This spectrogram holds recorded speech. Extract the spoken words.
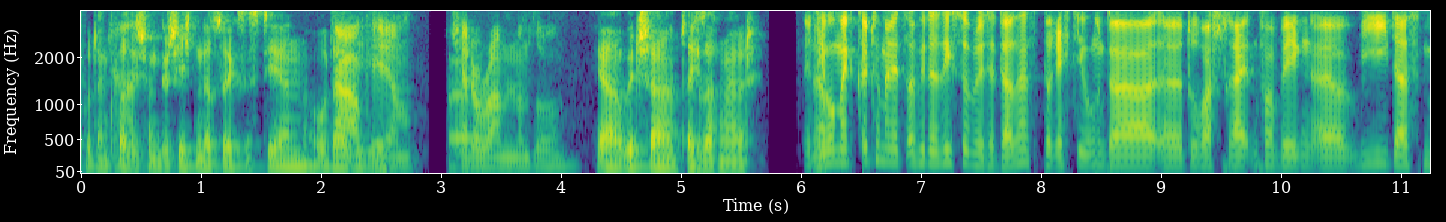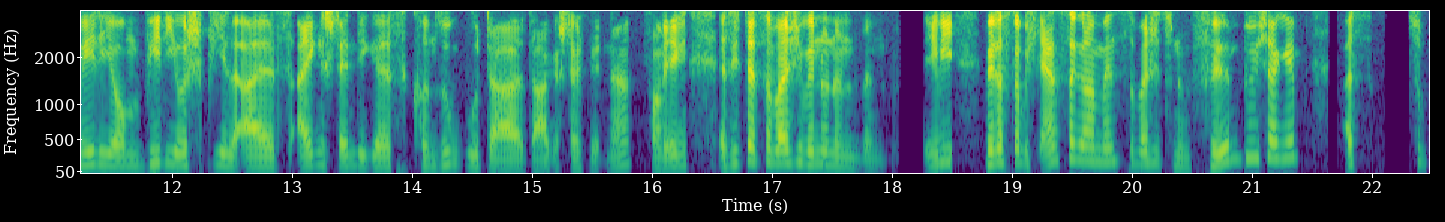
wo dann quasi schon Geschichten dazu existieren. Oder ah, okay, wie, ja. Shadowrun und so. Ja, Witcher, solche Sachen halt. In ja. dem Moment könnte man jetzt auch wieder sich so mit der Daseinsberechtigung da äh, drüber streiten, von wegen, äh, wie das Medium Videospiel als eigenständiges Konsumgut da dargestellt wird. Ne? Von wegen, es sieht jetzt zum Beispiel, wenn du einen, wenn, irgendwie wird das, glaube ich, ernster genommen, wenn es zum Beispiel zu einem Film Bücher gibt, als zu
